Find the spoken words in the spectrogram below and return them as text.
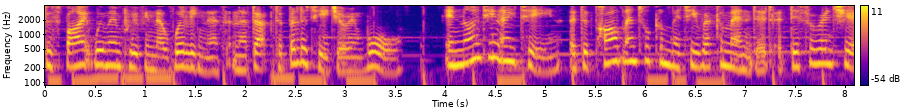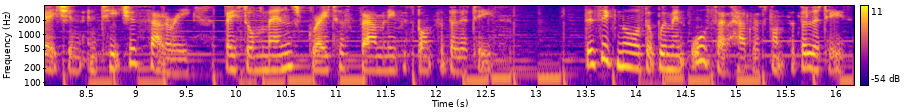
Despite women proving their willingness and adaptability during war, in 1918, a departmental committee recommended a differentiation in teachers' salary based on men's greater family responsibilities. This ignored that women also had responsibilities,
